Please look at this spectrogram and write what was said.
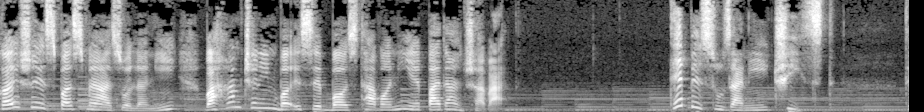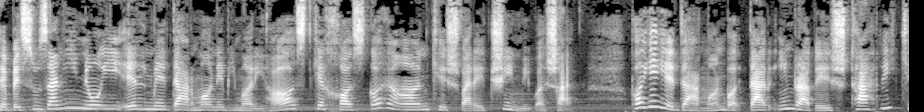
کاهش اسپاسم عضلانی و همچنین باعث بازتوانی بدن شود. طب سوزنی چیست؟ طب سوزنی نوعی علم درمان بیماری هاست که خواستگاه آن کشور چین می باشد. پایه درمان با در این روش تحریک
